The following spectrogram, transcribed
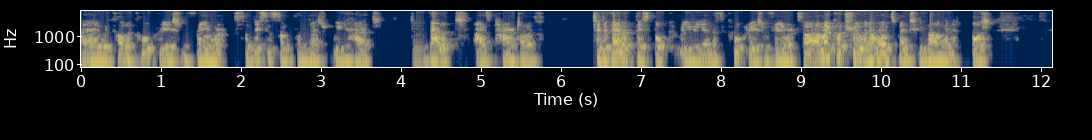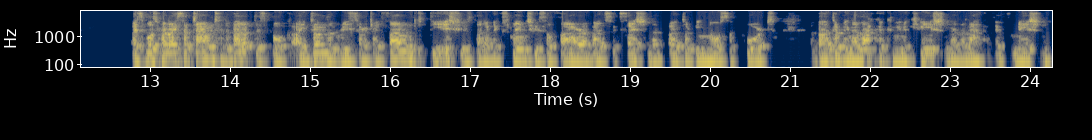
uh, we call a co-creation framework. So this is something that we had developed as part of to develop this book really, and it's a co-creation framework. So I might go through it. I won't spend too long on it, but I suppose when I sat down to develop this book, I'd done the research. I found the issues that I've explained to you so far about succession, about there being no support, about there being a lack of communication and a lack of information.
